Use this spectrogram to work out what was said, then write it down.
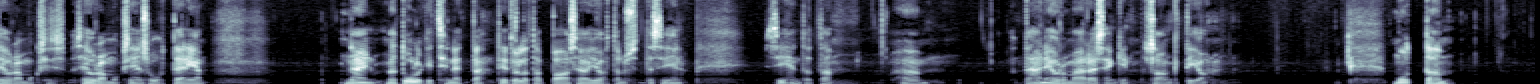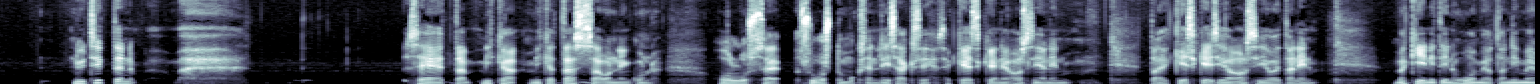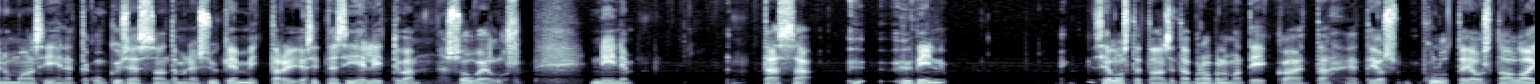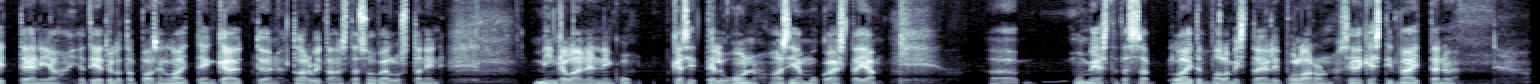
seuraamuksien suhteen. Ja näin mä tulkitsin, että tietyllä tapaa se on johtanut sitten siihen, siihen tota, tähän euromääräisenkin sanktioon. Mutta nyt sitten se, että mikä, mikä tässä on niin kuin ollut se suostumuksen lisäksi se keskeinen asia, niin, tai keskeisiä asioita, niin mä kiinnitin huomiota nimenomaan siihen, että kun kyseessä on tämmöinen sykemittari ja sitten siihen liittyvä sovellus, niin tässä hyvin selostetaan sitä problematiikkaa, että, että jos kuluttaja ostaa laitteen ja, ja tietyllä tapaa sen laitteen käyttöön tarvitaan sitä sovellusta, niin minkälainen niin kuin käsittely on asianmukaista. Ja ää, mun mielestä tässä laitevalmistaja eli Polar on selkeästi väittänyt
